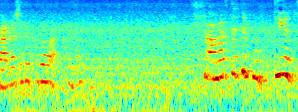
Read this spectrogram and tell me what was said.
গাডার সাথে পুরো বাঁধতে যাও। আমার সাথে বুদ্ধি আছে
